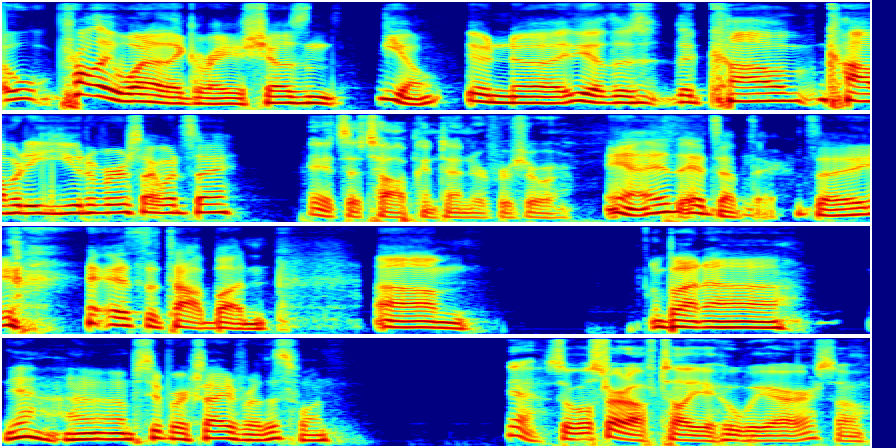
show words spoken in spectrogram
Oh, Probably one of the greatest shows in you know in uh, you know the the com- comedy universe. I would say. It's a top contender for sure. Yeah, it, it's up there. It's a it's the top button. Um, but uh, yeah, I- I'm super excited for this one. Yeah, so we'll start off tell you who we are. So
